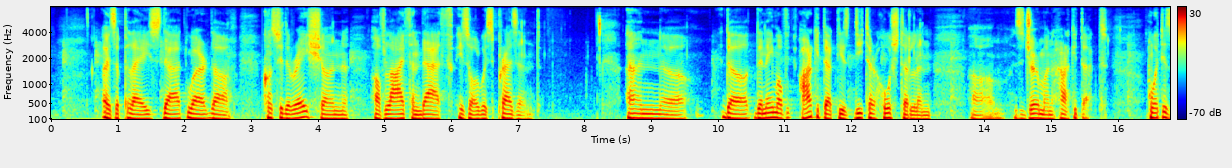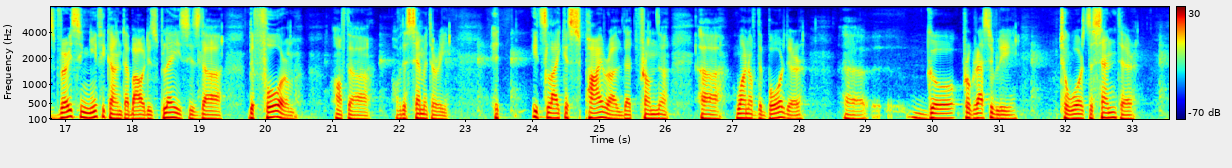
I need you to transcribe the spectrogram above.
it's a place that where the consideration of life and death is always present. And uh, the the name of architect is Dieter Oesterlen um, is a German architect. What is very significant about this place is the the form of the of the cemetery. It it's like a spiral that from the uh, one of the border uh, go progressively towards the center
